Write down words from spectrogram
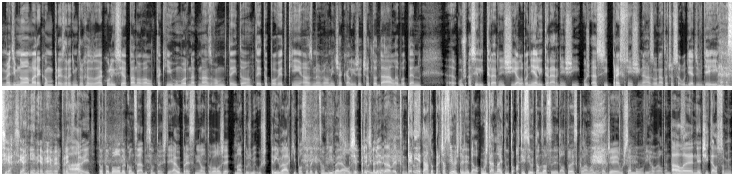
medzi mnou a Marekom prezradím trocha zo zákulisia, panoval taký humor nad názvom tejto, tejto poviedky a sme veľmi čakali, že čo to dá, lebo ten uh, už asi literárnejší, alebo nie literárnejší, už asi presnejší názov na to, čo sa udiať v deji, asi, asi ani nevieme predstaviť. Toto bolo dokonca, aby som to ešte ja upresnil, to bolo, že Matúš mi už tri várky po sebe, keď som vyberal, že, že prečo čo ideme, nedáme túto? Kedy je táto? Prečo si ju ešte nedal? Už tam aj túto. A ty si ju tam zase nedal. To je sklamanie. Takže už som mu vyhovel ten Ale nečítal som ju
